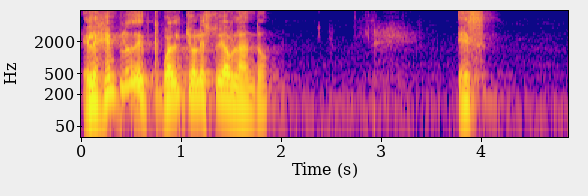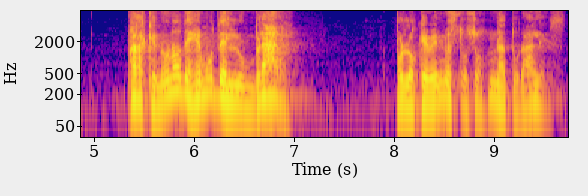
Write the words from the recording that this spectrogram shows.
El ejemplo del cual yo le estoy hablando es para que no nos dejemos deslumbrar por lo que ven nuestros ojos naturales.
